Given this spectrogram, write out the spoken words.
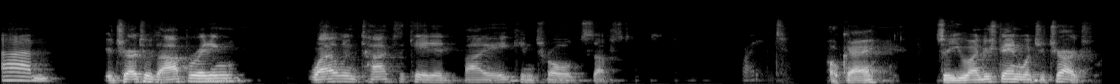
um, You're charged with operating while intoxicated by a controlled substance. right. Okay? So you understand what you're charged with?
